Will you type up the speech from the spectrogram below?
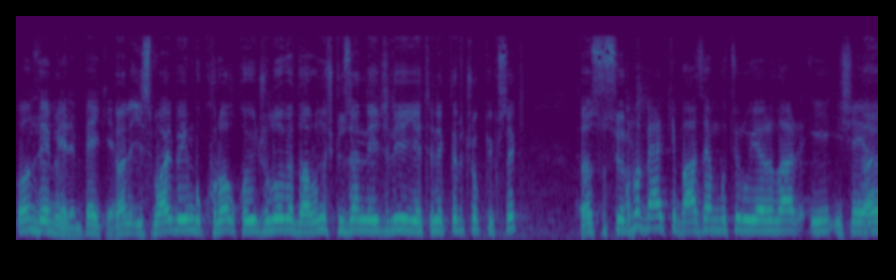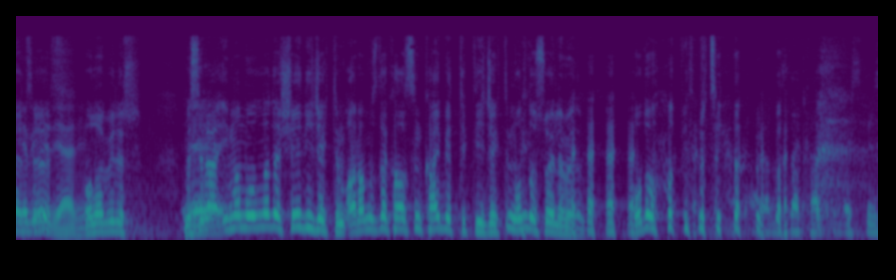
Onu demeyelim. Peki. Yani İsmail Bey'in bu kural koyuculuğu ve davranış düzenleyiciliği yetenekleri çok yüksek. Ben susuyorum. Ama belki bazen bu tür uyarılar iyi işe evet, yarayabilir evet, yani. olabilir. Mesela İmamoğlu'na da şey diyecektim. Aramızda kalsın kaybettik diyecektim. Onu da söylemedim. o da olabilirdi. ya. Aramızda kalsın esprisi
